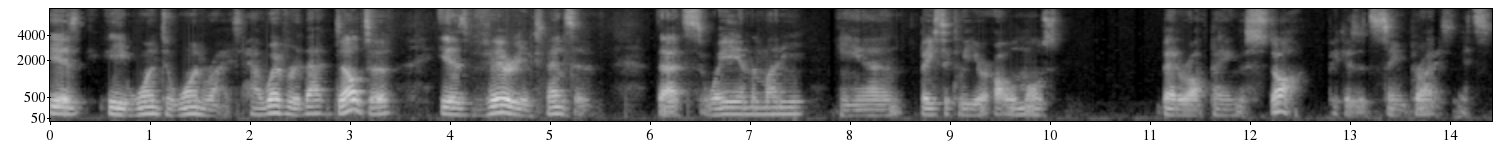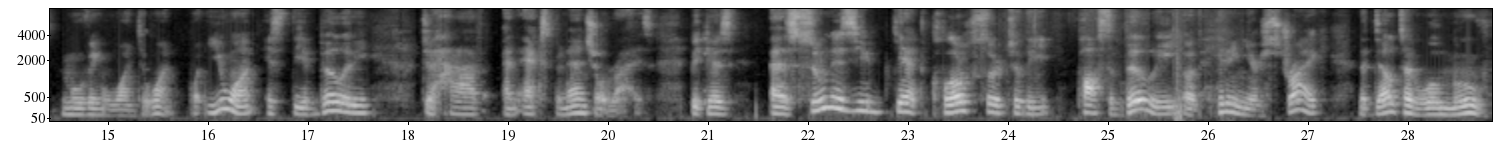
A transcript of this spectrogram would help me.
is a one-to-one -one rise. However, that delta is very expensive. That's way in the money and basically you're almost better off paying the stock because it's the same price. It's moving one-to-one. -one. What you want is the ability to have an exponential rise because as soon as you get closer to the possibility of hitting your strike, the delta will move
